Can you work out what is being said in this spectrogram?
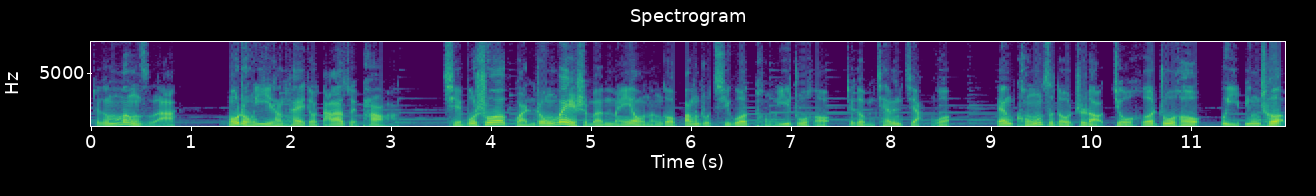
这个孟子啊，某种意义上他也就打打嘴炮啊。且不说管仲为什么没有能够帮助齐国统一诸侯，这个我们前面讲过，连孔子都知道九合诸侯不以兵车。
